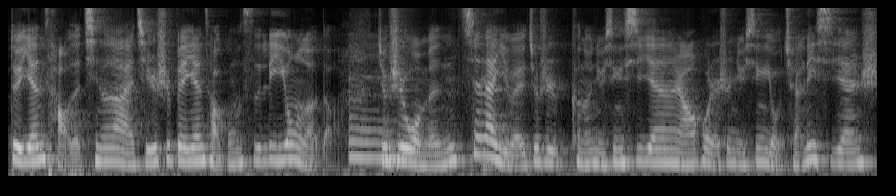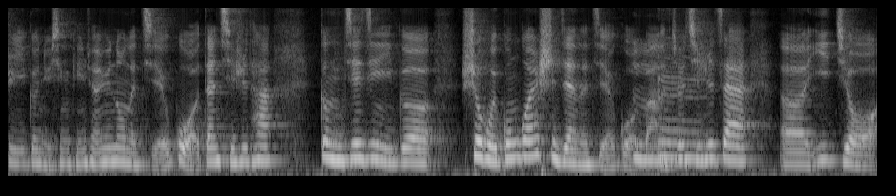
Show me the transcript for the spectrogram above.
对烟草的青睐，其实是被烟草公司利用了的。嗯就是我们现在以为就是可能女性吸烟，然后或者是女性有权利吸烟是一个女性平权运动的结果，但其实它更接近一个社会公关事件的结果吧。嗯就其实在，呃一九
